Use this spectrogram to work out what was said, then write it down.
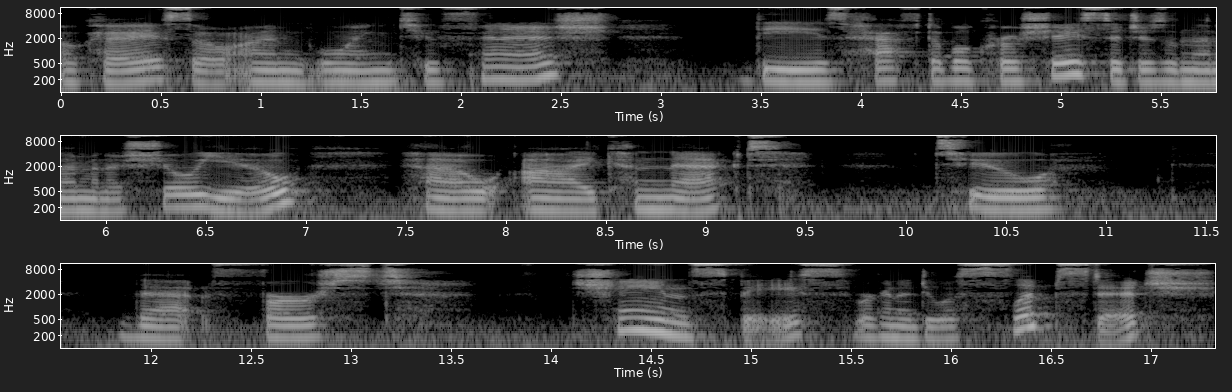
Okay, so I'm going to finish these half double crochet stitches and then I'm gonna show you how I connect to that first chain space. We're gonna do a slip stitch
